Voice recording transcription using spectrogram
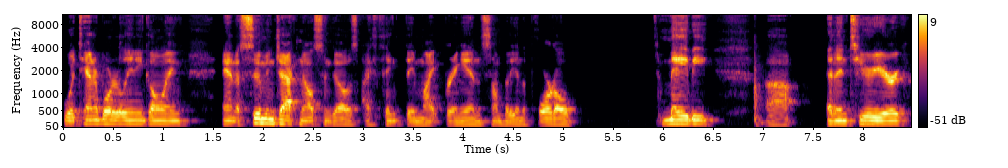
with Tanner Bortolini going and assuming Jack Nelson goes, I think they might bring in somebody in the portal, maybe uh, an interior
